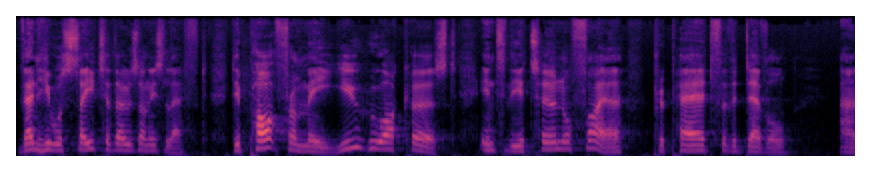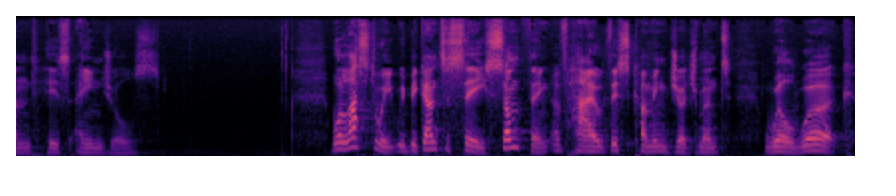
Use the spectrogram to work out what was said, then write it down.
Then he will say to those on his left, Depart from me, you who are cursed, into the eternal fire prepared for the devil and his angels. Well, last week we began to see something of how this coming judgment will work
